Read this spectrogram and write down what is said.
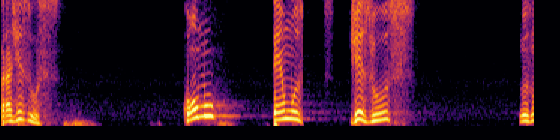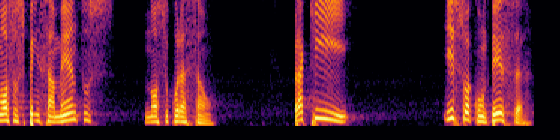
para Jesus. Como temos Jesus nos nossos pensamentos, no nosso coração. Para que isso aconteça,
